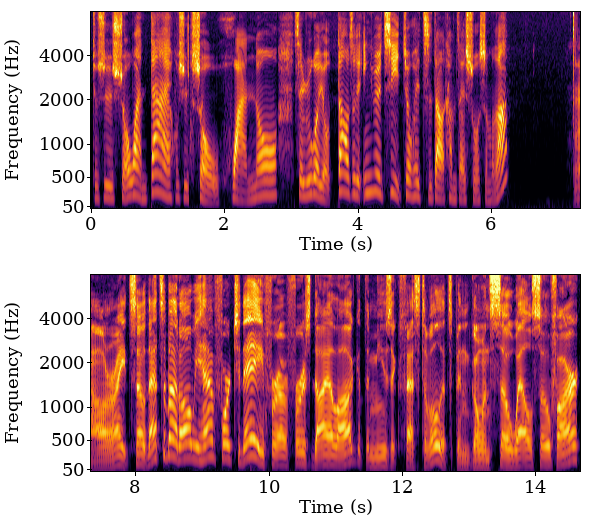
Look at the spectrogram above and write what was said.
就是手腕带或是手环哦。所以如果有到这个音乐季，就会知道他们在说什么啦。 All right, so that's about all we have for today for our first dialogue at the music festival. It's been going so well so far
